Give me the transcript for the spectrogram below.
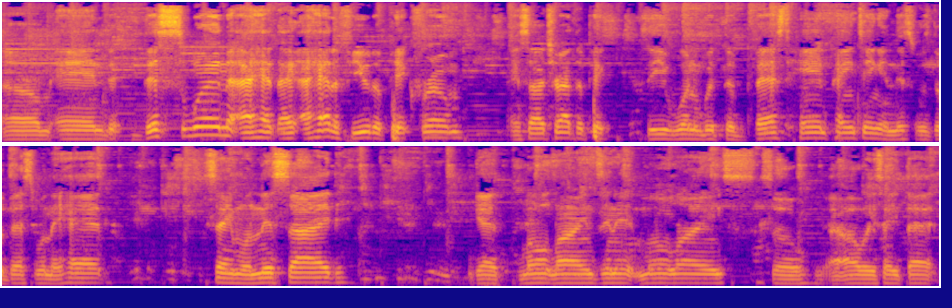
Um, and this one, I had I, I had a few to pick from, and so I tried to pick the one with the best hand painting, and this was the best one they had. Same on this side. Got mold lines in it, mold lines. So I always hate that.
